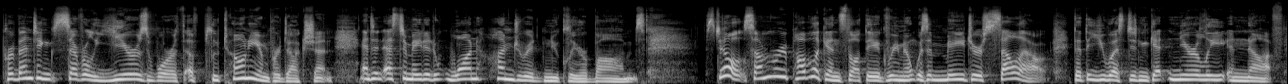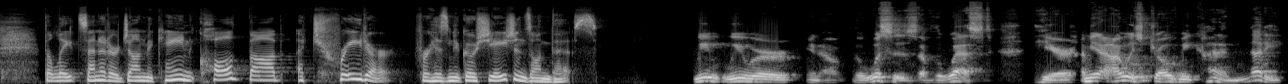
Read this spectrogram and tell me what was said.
preventing several years' worth of plutonium production and an estimated 100 nuclear bombs. Still, some Republicans thought the agreement was a major sellout, that the U.S. didn't get nearly enough. The late Senator John McCain called Bob a traitor for his negotiations on this. We, we were, you know, the wusses of the West here. I mean, it always drove me kind of nutty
